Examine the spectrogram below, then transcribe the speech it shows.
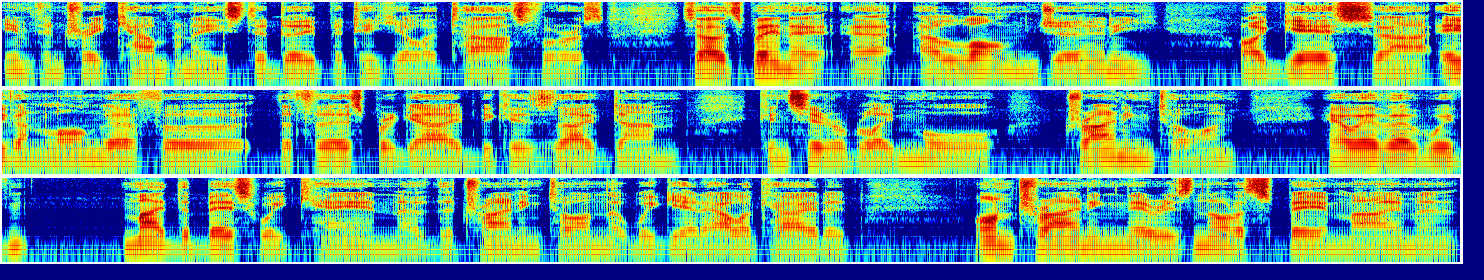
infantry companies to do particular tasks for us. So it's been a, a, a long journey, I guess, uh, even longer for the 1st Brigade because they've done considerably more training time. However, we've made the best we can of the training time that we get allocated. On training, there is not a spare moment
